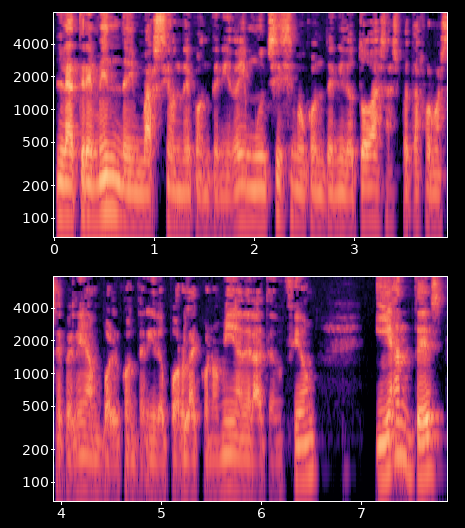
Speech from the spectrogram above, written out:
la tremenda invasión de contenido. Hay muchísimo contenido, todas las plataformas se pelean por el contenido, por la economía de la atención y antes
